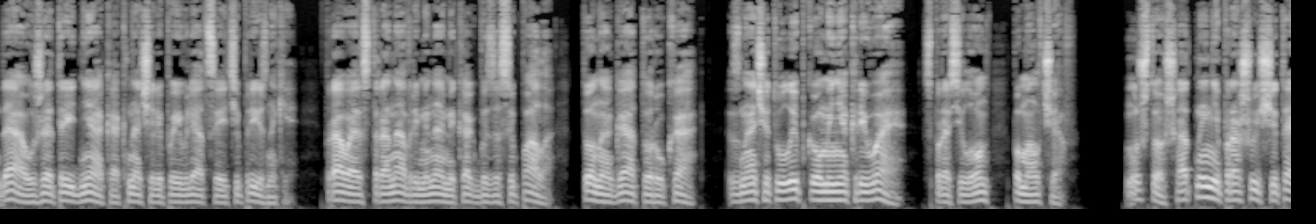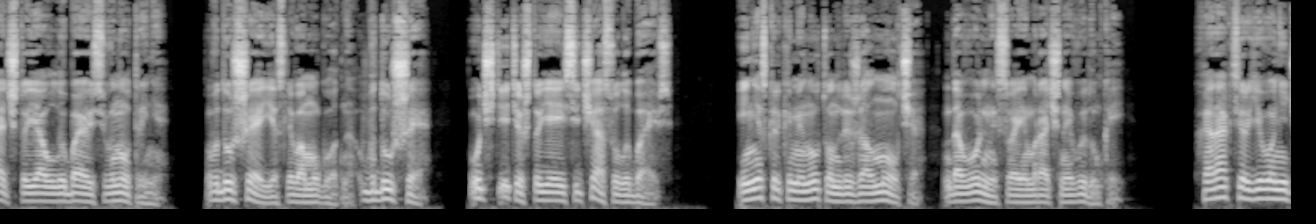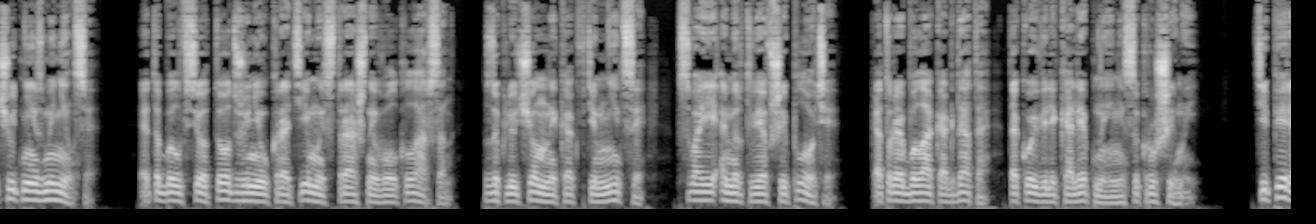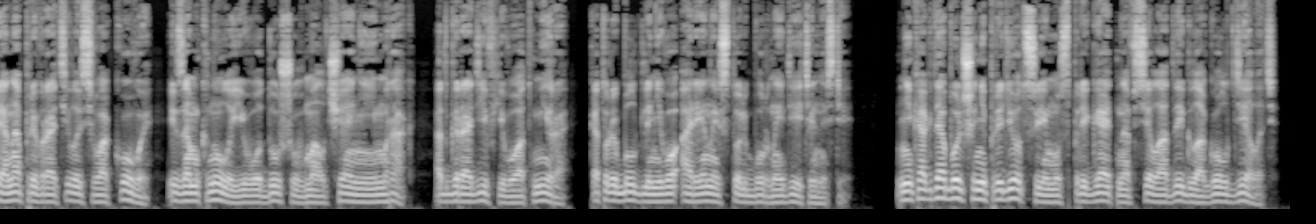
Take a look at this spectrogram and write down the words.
Да, уже три дня, как начали появляться эти признаки. Правая сторона временами как бы засыпала, то нога, то рука. Значит, улыбка у меня кривая, спросил он, помолчав. Ну что ж, отныне прошу считать, что я улыбаюсь внутренне. В душе, если вам угодно, в душе. Учтите, что я и сейчас улыбаюсь. И несколько минут он лежал молча, довольный своей мрачной выдумкой. Характер его ничуть не изменился. Это был все тот же неукротимый страшный волк Ларсон, заключенный как в темнице в своей омертвевшей плоти, которая была когда-то такой великолепной и несокрушимой. Теперь она превратилась в оковы и замкнула его душу в молчании и мрак, отгородив его от мира, который был для него ареной столь бурной деятельности. Никогда больше не придется ему спрягать на все лады глагол «делать».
